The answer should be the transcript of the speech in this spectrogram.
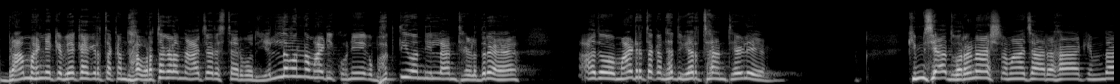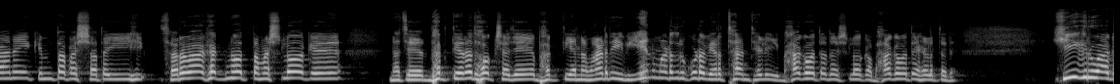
ಬ್ರಾಹ್ಮಣ್ಯಕ್ಕೆ ಬೇಕಾಗಿರ್ತಕ್ಕಂತಹ ವ್ರತಗಳನ್ನು ಆಚರಿಸ್ತಾ ಇರ್ಬೋದು. ಎಲ್ಲವನ್ನು ಮಾಡಿ ಕೊನೆಗೆ ಭಕ್ತಿ ಒಂದಿಲ್ಲ ಅಂತ ಹೇಳಿದ್ರೆ ಅದು ಮಾಡಿರ್ತಕ್ಕಂಥದ್ದು ವ್ಯರ್ಥ ಅಂಥೇಳಿ ಕಿಂಸ್ಯಾದ್ ವರ್ಣಾಶ್ರಮಾಚಾರ ಕಿಂ ದಾನೈ ಕಿಂ ತಪಶ್ಯತೈ ಸರ್ವಾಘಗ್ನೋತ್ತಮ ಶ್ಲೋಕೆ ನಚೇದ್ ಭಕ್ತಿರಧೋಕ್ಷಜೆ ಭಕ್ತಿಯನ್ನು ಮಾಡಿದ್ರೆ ಇವು ಏನು ಮಾಡಿದ್ರೂ ಕೂಡ ವ್ಯರ್ಥ ಅಂಥೇಳಿ ಭಾಗವತದ ಶ್ಲೋಕ ಭಾಗವತ ಹೇಳ್ತದೆ. ಹೀಗಿರುವಾಗ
